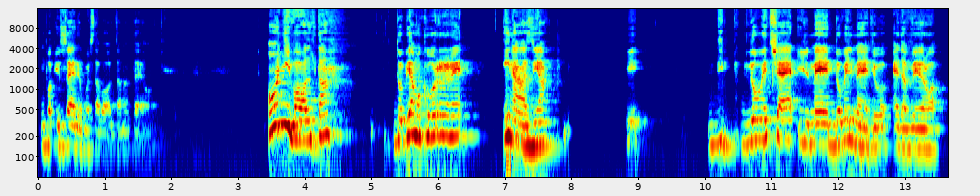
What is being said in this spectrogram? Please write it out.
un po' più serio questa volta, Matteo. Ogni volta dobbiamo correre in Asia, di- di- dove c'è il, me- dove il meteo è davvero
